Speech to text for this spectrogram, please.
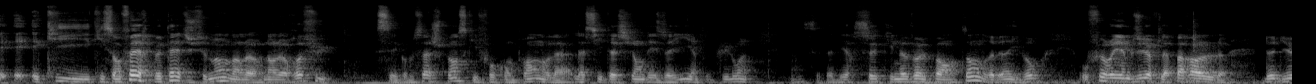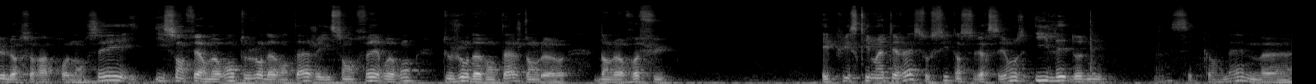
Et, qui, qui s'enferment peut-être justement dans leur, refus. C'est comme ça, je pense qu'il faut comprendre la, la citation d'Ésaïe un peu plus loin. Hein, c'est-à-dire ceux qui ne veulent pas entendre, eh bien, ils vont, au fur et à mesure que la parole de Dieu leur sera prononcée, ils s'enfermeront toujours davantage et ils s'enferreront toujours davantage dans leur, dans leur refus. Et puis ce qui m'intéresse aussi dans ce verset 11, il est donné. Hein, c'est quand même, euh,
